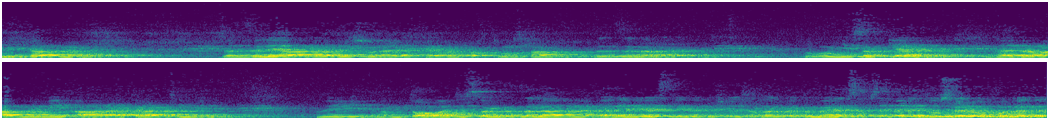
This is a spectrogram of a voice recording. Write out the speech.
مقدار میں۔ ہو زلزلے آ گئے ابھی سنا ہے خیبر پختونخوا زلزلہ آیا تھا تو یہ سب کیا ہے؟ حیدرآباد میں بھی آ رہا ہے، کراچی میں بھی۔ ہم توبہ، جس وقت غزل آیا میں پہلے بھی ایسے تھے پچھلے سفر میں، تو میں نے سب سے پہلے دوسرے لوگ بولے تھے،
